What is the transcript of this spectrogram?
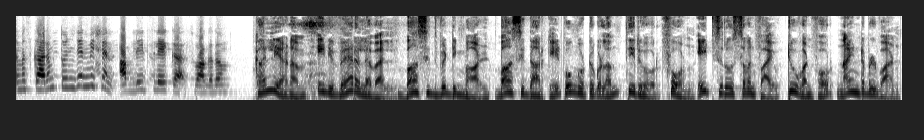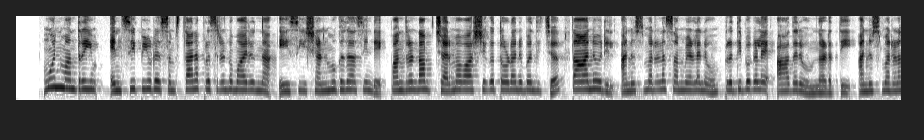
നമസ്കാരം. തുഞ്ചൻ വിഷൻ അപ്ഡേറ്റ്സിലേക്ക് സ്വാഗതം. കല്യാണം. ഇനി വേറെ level. Basid wedding mall Basid arcade Poongottukulam Tirur. Phone eight zero seven five two one four nine double one. മുൻ മന്ത്രിയും എൻ സി പിയുടെ സംസ്ഥാന പ്രസിഡന്റുമായിരുന്ന എ സി ഷൺമുഖദാസിന്റെ പന്ത്രണ്ടാം ചരമവാർഷികത്തോടനുബന്ധിച്ച് താനൂരിൽ അനുസ്മരണ സമ്മേളനവും പ്രതിഭകളെ ആദരവും നടത്തി. അനുസ്മരണ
